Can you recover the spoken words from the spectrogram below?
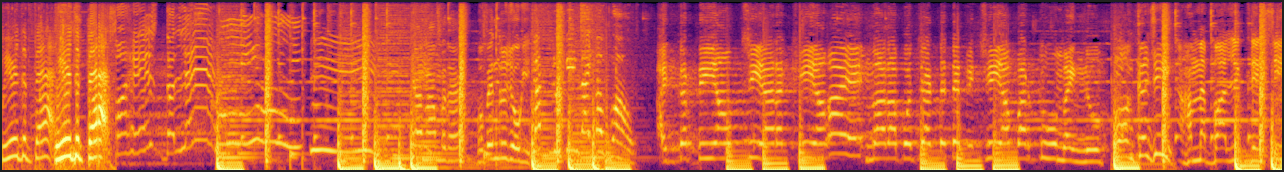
We're the best. We're the best. क्या नाम बताया? भूपेंद्र जोगी। अंकल जी हम बालक देसी।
